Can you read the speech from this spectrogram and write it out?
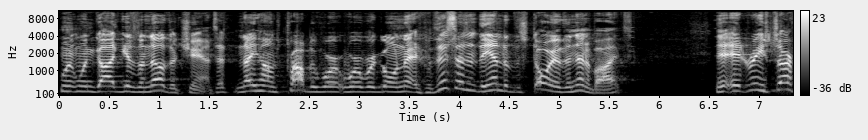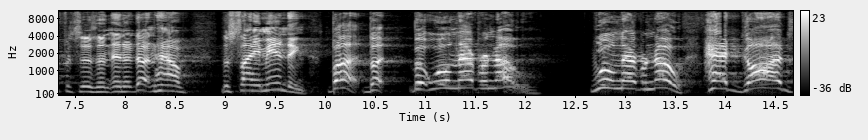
When, when God gives another chance. That, Nahum's probably where, where we're going next. Because this isn't the end of the story of the Ninevites. It, it resurfaces and, and it doesn't have the same ending. But, but, but we'll never know. We'll never know. Had God's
